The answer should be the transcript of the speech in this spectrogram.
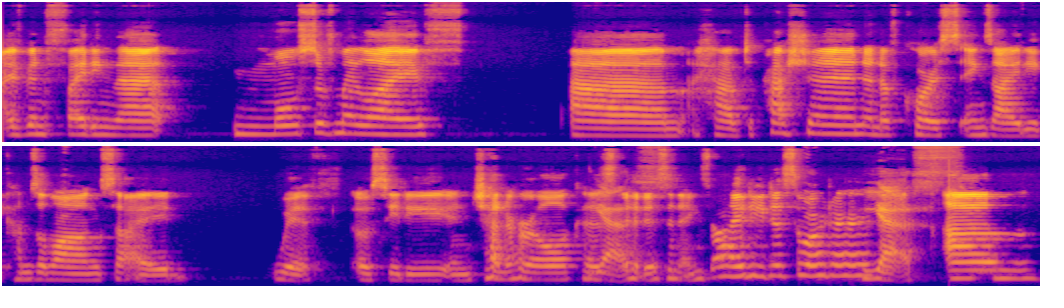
I've been fighting that most of my life. Um, I have depression, and of course, anxiety comes alongside with OCD in general because Yes. it is an anxiety disorder. yes. Um,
